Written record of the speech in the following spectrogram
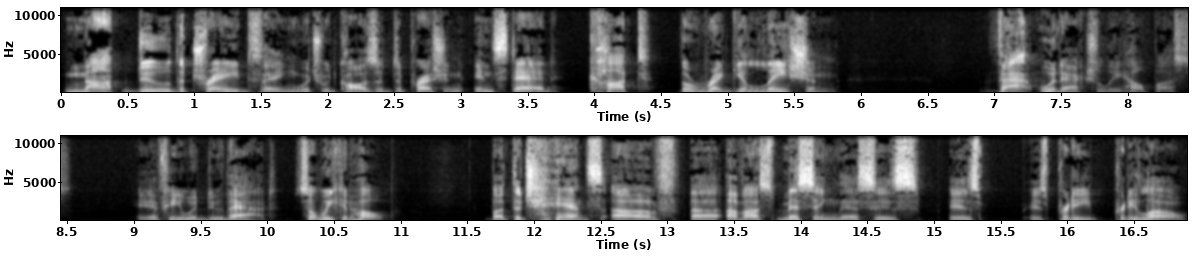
not do the trade thing, which would cause a depression, instead, cut the regulation. That would actually help us if he would do that. So we could hope. But the chance of, uh, of us missing this is, is, is pretty, pretty low.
